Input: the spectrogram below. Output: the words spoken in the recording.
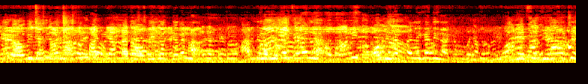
সেটা অভিযোগ দেবেন না। অভিযোগ দেবেন না। আপনি অভিযোগ দেবেন না। অভিযোগটা লিখে দিন আগে। অভিযোগটা দেওয়া আছে।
